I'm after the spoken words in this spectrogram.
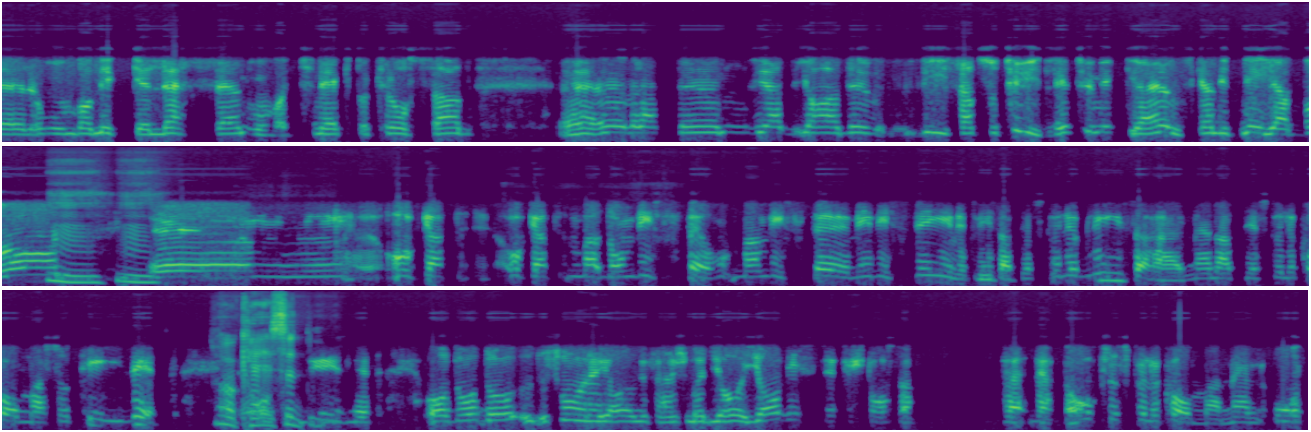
eh, hon var mycket ledsen, hon var knäckt och krossad över att eh, hade, jag hade visat så tydligt hur mycket jag älskar mitt nya barn. Mm, mm. Eh, och att, och att de visste, man visste, vi visste givetvis att det skulle bli så här men att det skulle komma så tidigt. Okej, okay, så... Tydligt. Och då, då, då svarade jag ungefär som att ja, jag visste förstås att detta också skulle komma men åt,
